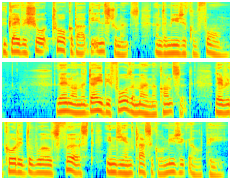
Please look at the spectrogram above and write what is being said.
who gave a short talk about the instruments and the musical form. Then, on the day before the MoMA concert, they recorded the world's first Indian classical music LP.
